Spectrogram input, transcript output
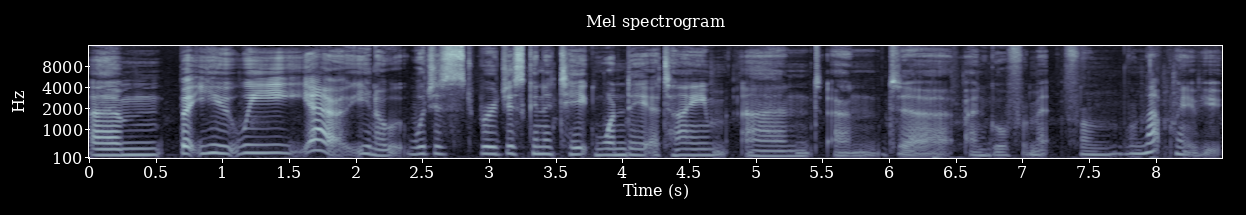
Um, but you we yeah you know we're just we're just going to take one day at a time and and uh, and go from it from from that point of view.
